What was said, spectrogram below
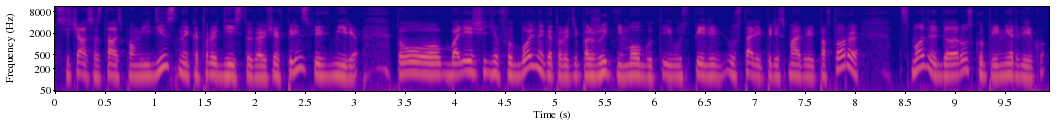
сейчас осталась, по-моему, единственной, которая действует вообще, в принципе, в мире, то болельщики футбольные, которые, типа, жить не могут и успели, устали пересматривать повторы, смотрят белорусскую премьер-лигу.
